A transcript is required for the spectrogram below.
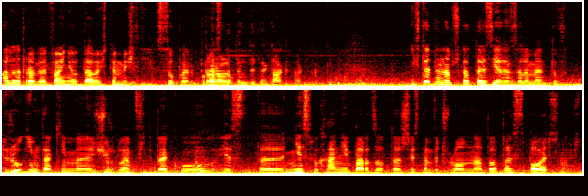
ale naprawdę fajnie oddałeś te myśli, super, prosto. Karola tędy, tak? Tak, tak, tak. I wtedy na przykład to jest jeden z elementów. Drugim takim e, źródłem feedbacku jest e, niesłychanie bardzo też jestem wyczulony na to, to jest społeczność.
